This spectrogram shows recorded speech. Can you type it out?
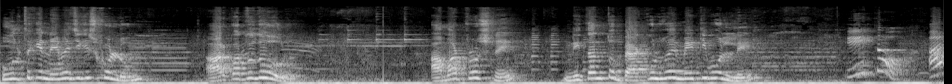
পুল থেকে নেমে জিজ্ঞেস করলুম, আর কত দূর? আমার প্রশ্নে নিতান্ত ব্যাকুল হয়ে মেয়েটি বললে, এই তো, আর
